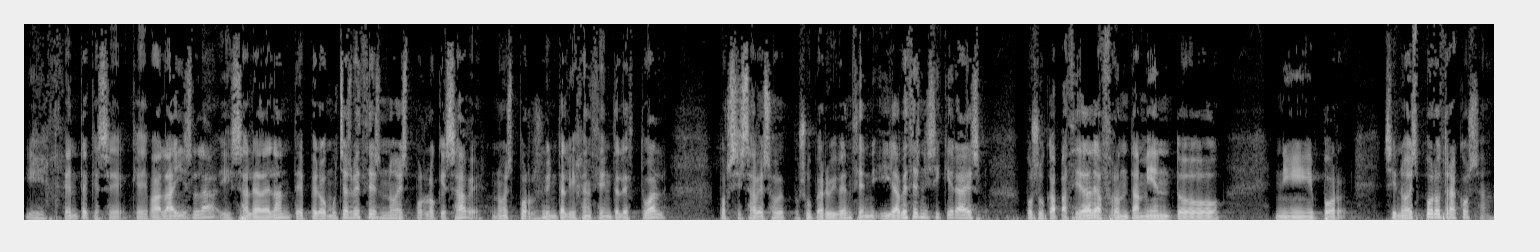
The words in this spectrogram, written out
y gente que, se, que va a la isla y sale adelante, pero muchas veces no es por lo que sabe, no es por su inteligencia intelectual, por si sabe sobre supervivencia, y a veces ni siquiera es por su capacidad de afrontamiento, ni por sino es por otra cosa.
